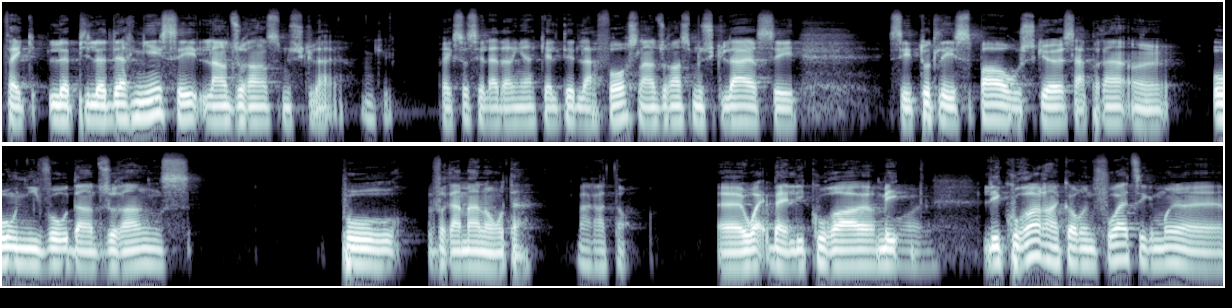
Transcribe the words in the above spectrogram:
Fait que le, puis le dernier, c'est l'endurance musculaire. Fait que ça, c'est la dernière qualité de la force. L'endurance musculaire, c'est, c'est tous les sports où ce que ça prend un haut niveau d'endurance pour vraiment longtemps. Marathon. Euh, ouais, ben les coureurs, mais Ouais. les coureurs, encore une fois, tu sais, moi, euh,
